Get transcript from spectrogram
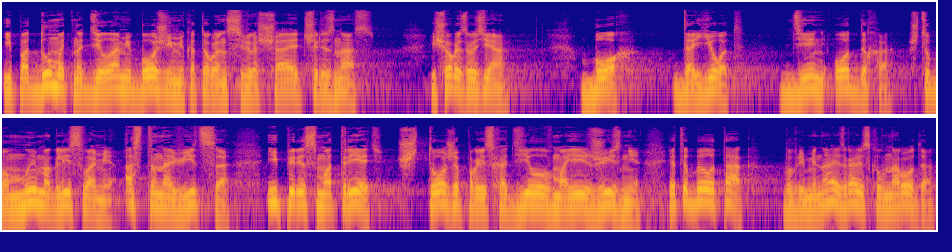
и подумать над делами Божьими, которые Он совершает через нас. Еще раз, друзья, Бог дает день отдыха, чтобы мы могли с вами остановиться и пересмотреть, что же происходило в моей жизни. Это было так во времена израильского народа.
